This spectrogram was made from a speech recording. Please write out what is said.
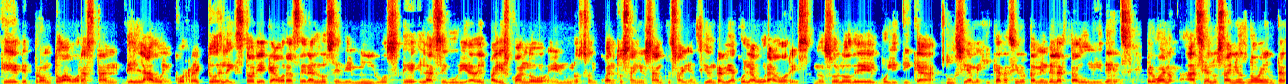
que de pronto ahora están del lado incorrecto de la historia, que ahora serán los enemigos de la seguridad del país, cuando en unos cuantos años antes habían sido en realidad colaboradores, no solo de política sucia mexicana, sino también de la estadounidense. Pero bueno, hacia los años 90,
